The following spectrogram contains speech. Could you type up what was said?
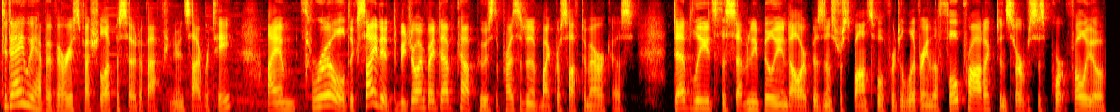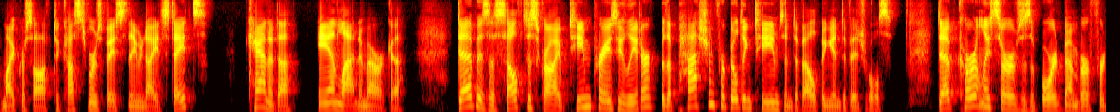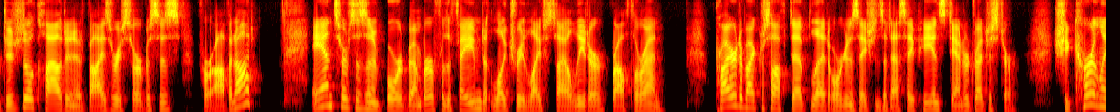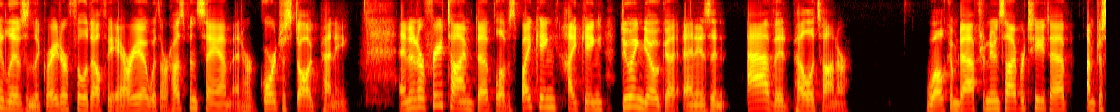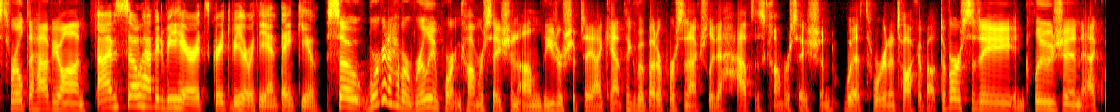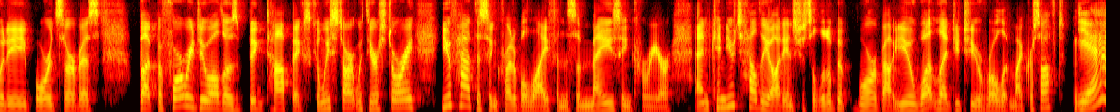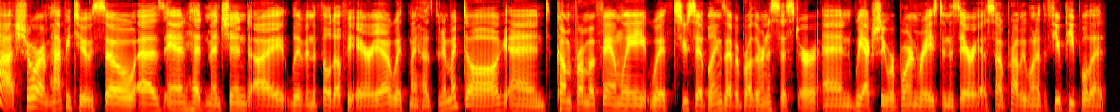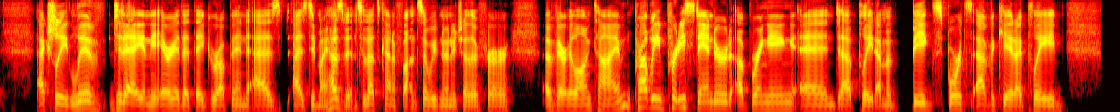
Today, we have a very special episode of Afternoon Cyber Tea. I am thrilled, excited to be joined by Deb Cupp, who is the president of Microsoft Americas. Deb leads the $70 billion business responsible for delivering the full product and services portfolio of Microsoft to customers based in the United States, Canada, and Latin America. Deb is a self described team crazy leader with a passion for building teams and developing individuals. Deb currently serves as a board member for digital cloud and advisory services for Avanade and serves as a board member for the famed luxury lifestyle leader Ralph Lauren. Prior to Microsoft, Deb led organizations at SAP and Standard Register. She currently lives in the greater Philadelphia area with her husband Sam and her gorgeous dog Penny. And in her free time, Deb loves biking, hiking, doing yoga, and is an avid Pelotoner. Welcome to Afternoon Cyber Tea, Deb. I'm just thrilled to have you on. I'm so happy to be here. It's great to be here with you, and thank you. So, we're going to have a really important conversation on leadership today. I can't think of a better person actually to have this conversation with. We're going to talk about diversity, inclusion, equity, board service. But before we do all those big topics, can we start with your story? You've had this incredible life and this amazing career. And can you tell the audience just a little bit more about you? What led you to your role at Microsoft? Yeah, sure. I'm happy to. So, as Ann had mentioned, I live in the Philadelphia area with my husband and my dog, and come from a family with two siblings. I have a brother and a sister, and we actually were born and raised in this area. So, probably one of the few people that actually live today in the area that they grew up in as as did my husband. So that's kind of fun. So we've known each other for a very long time. Probably pretty standard upbringing and uh, played i'm a big sports advocate. I played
